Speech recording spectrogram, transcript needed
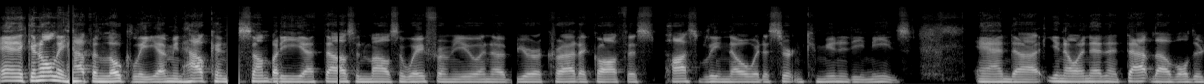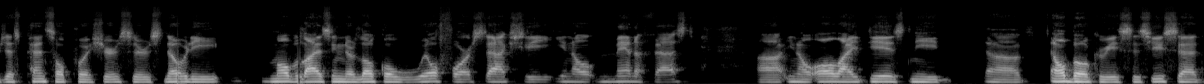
And it can only happen locally. I mean, how can somebody a thousand miles away from you in a bureaucratic office possibly know what a certain community needs? And, uh, you know, and then at that level, they're just pencil pushers. There's nobody mobilizing their local will force to actually, you know, manifest. Uh, you know, all ideas need uh, elbow grease, as you said.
